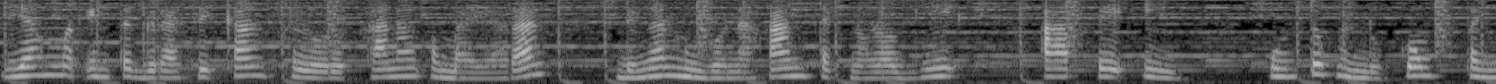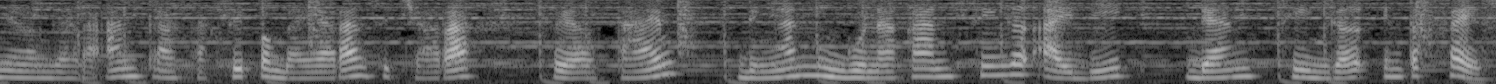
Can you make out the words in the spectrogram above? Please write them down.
yang mengintegrasikan seluruh kanal pembayaran dengan menggunakan teknologi API untuk mendukung penyelenggaraan transaksi pembayaran secara real time dengan menggunakan single ID dan single interface.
